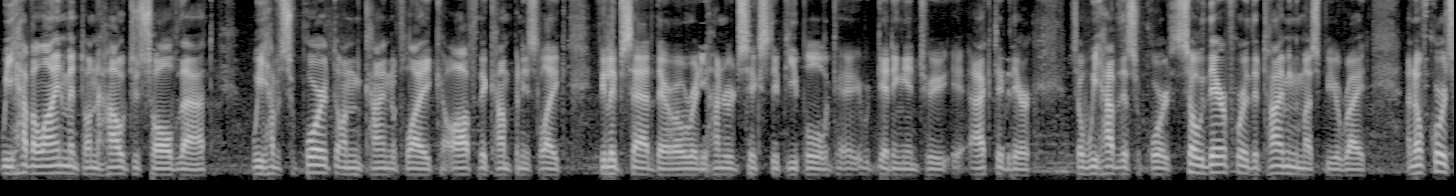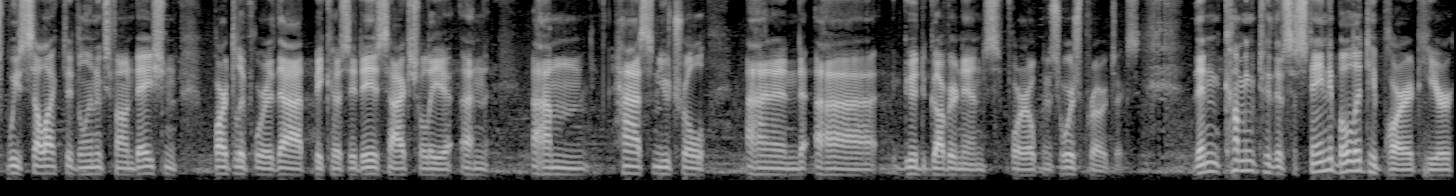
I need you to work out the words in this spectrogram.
We have alignment on how to solve that. We have support on kind of like off the companies like Philip said there are already 160 people getting into active there. So we have the support. So therefore the timing must be right. And of course we selected Linux Foundation partly for that because it is actually an um, has neutral and uh, good governance for open source projects. Then coming to the sustainability part here,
